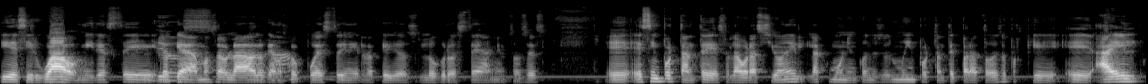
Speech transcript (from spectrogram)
y decir, wow, mire este, lo que hemos hablado, lo que hemos propuesto y mire lo que Dios logró este año. Entonces, eh, es importante eso, la oración y la comunión con Dios es muy importante para todo eso porque eh, a Él,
